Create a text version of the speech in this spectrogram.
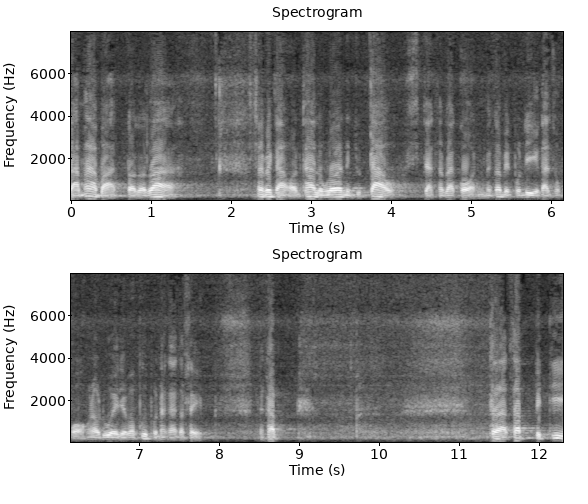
34.35บาทต่อดอลลาร์ สหรัฐอเมริกาอ่อนค่าลงร้อยละ1.9จากสัปดาห์ก่อน มันก็เป็นผลดีกับการส่งออกของเราด้วยโดยเฉพาะพืชผลทางการเกษตรนะครับตลาดทรัพย์ปิดที่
